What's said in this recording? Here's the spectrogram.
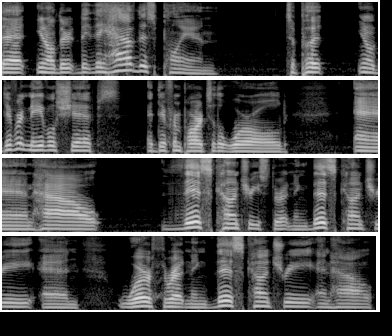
that, you know, they they have this plan to put, you know, different naval ships at different parts of the world and how this country's threatening this country and we're threatening this country and how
